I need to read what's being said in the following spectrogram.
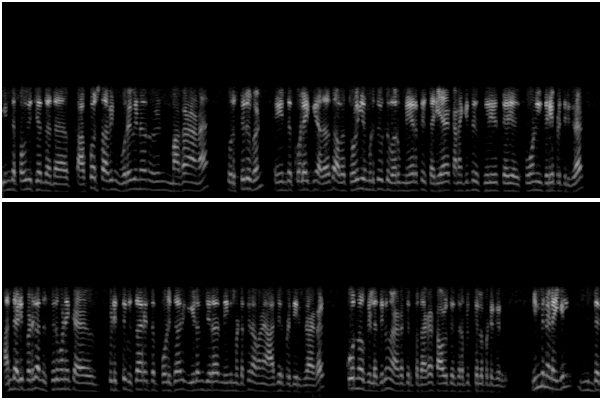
இந்த பகுதியை சேர்ந்த அந்த அக்பர்சாவின் உறவினரின் மகனான ஒரு சிறுவன் இந்த கொலைக்கு அதாவது அவர் தொழுகை முடித்துவிட்டு வரும் நேரத்தை சரியாக கணக்கிட்டு போனில் தெரியப்படுத்தியிருக்கிறார். அந்த அடிப்படையில் அந்த சிறுவனை பிடித்து விசாரித்த போலீசார் இளஞ்சிறார் நீதிமன்றத்தில் அவனை ஆஜர்படுத்தியிருக்கிறார்கள். கூர்நோக்கு இல்லத்திலும் நடத்திருப்பதாக காவல்துறை தரப்பில் சொல்லப்பட்டிருக்கிறது. இந்த நிலையில் இந்த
